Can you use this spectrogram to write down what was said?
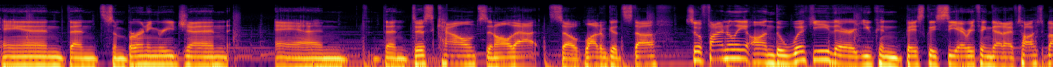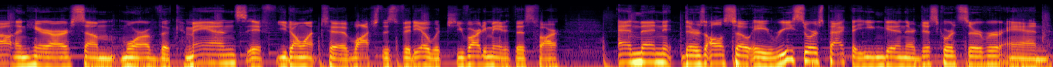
and then some burning regen and then discounts and all that. So a lot of good stuff. So finally on the wiki there, you can basically see everything that I've talked about. And here are some more of the commands if you don't want to watch this video, which you've already made it this far. And then there's also a resource pack that you can get in their Discord server and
